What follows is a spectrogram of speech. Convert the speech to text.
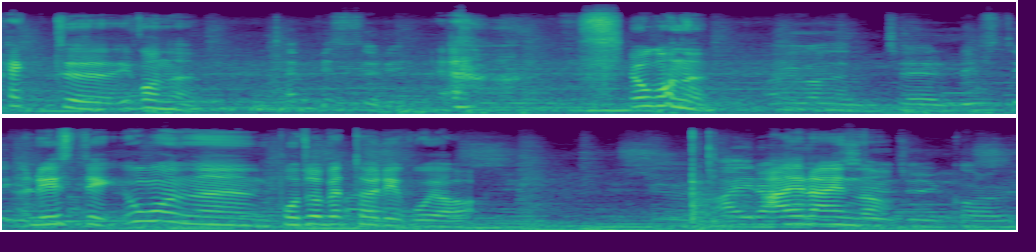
팩트 이거는 MP3 요거는 아 이거는 제 립스틱 립스틱 요거는 보조 배터리고요. 그 아이라이너, 아이라이너. 지워줄 걸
